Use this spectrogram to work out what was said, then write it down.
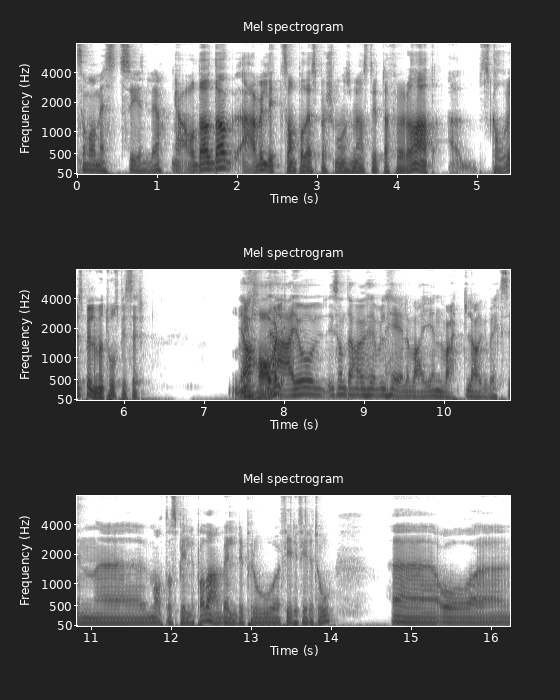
som var mest synlige. Ja, og da, da er vi litt sånn på det spørsmålet som jeg har stilt deg før, da, at eh, skal vi spille med to spisser? Vi Ja, har det, er jo, liksom, det har jo vel hele veien vært Lagerbäck sin uh, måte å spille på. Da. Veldig pro 4-4-2. Uh, og uh,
